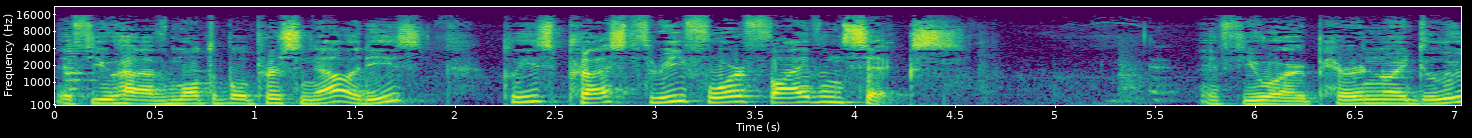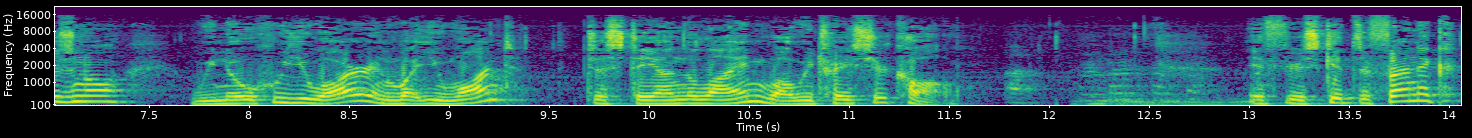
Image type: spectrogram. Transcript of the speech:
If you have multiple personalities, please press 3, 4, 5, and 6. If you are paranoid delusional, we know who you are and what you want. Just stay on the line while we trace your call. If you're schizophrenic,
